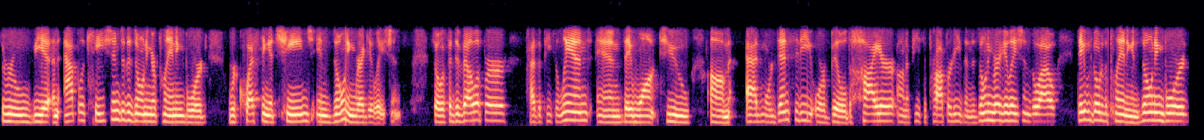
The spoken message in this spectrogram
through via an application to the zoning or planning board requesting a change in zoning regulations. So if a developer has a piece of land and they want to um, add more density or build higher on a piece of property than the zoning regulations allow, they would go to the planning and zoning boards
